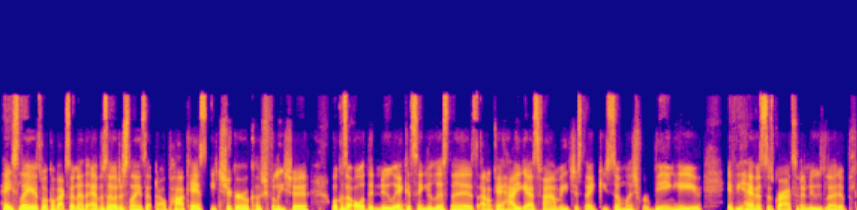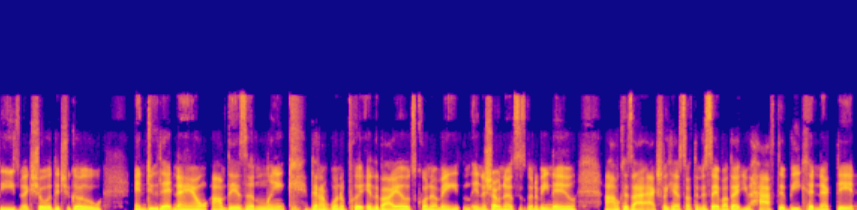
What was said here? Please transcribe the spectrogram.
Hey Slayers, welcome back to another episode of Slaying Self Doubt Podcast. It's your girl, Coach Felicia. Welcome to all the new and continued listeners. I don't care how you guys found me, just thank you so much for being here. If you haven't subscribed to the newsletter, please make sure that you go and do that now. Um, there's a link that I'm going to put in the bio. It's going to, I mean, in the show notes, it's going to be new because um, I actually have something to say about that. You have to be connected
